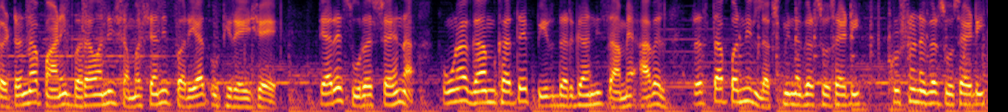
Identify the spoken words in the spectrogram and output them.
ગટરના પાણી ભરાવાની સમસ્યાની ફરિયાદ ઉઠી રહી છે. ત્યારે સુરત શહેરના પૂણા ગામ ખાતે પીર દરગાહની સામે આવેલ રસ્તા પરની Laxminagar society, Krishnanagar society,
